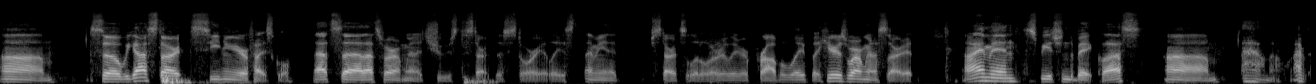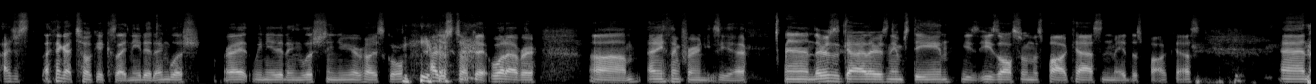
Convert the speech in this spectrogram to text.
Um, so we gotta start senior year of high school. That's uh, that's where I'm gonna choose to start this story at least. I mean, it starts a little earlier probably, but here's where I'm gonna start it. I'm in speech and debate class. Um, I don't know. I, I just I think I took it because I needed English right? We needed English senior year of high school. yeah. I just took it, whatever. Um, anything for an easy A. And there's a guy there. His name's Dean. He's he's also in this podcast and made this podcast. And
